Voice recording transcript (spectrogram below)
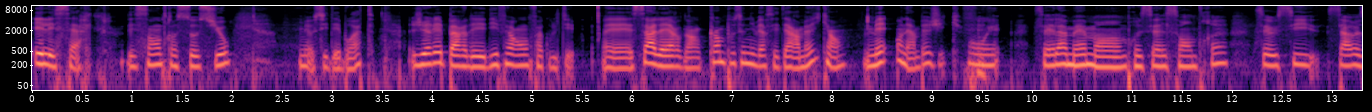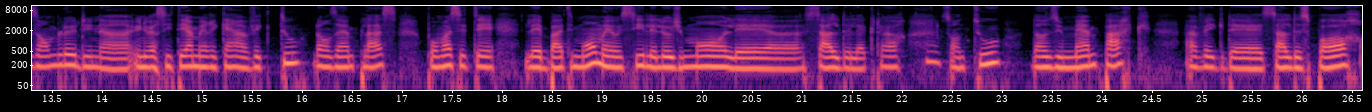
et les cercles, des centres sociaux, mais aussi des boîtes, gérés par les différentes facultés. Et ça a l'air d'un campus universitaire américain, mais on est en Belgique. Oui, c'est la même en Bruxelles Centre. C'est aussi, ça ressemble d'une euh, université américaine avec tout dans une place. Pour moi, c'était les bâtiments, mais aussi les logements, les euh, salles de lecteurs, Mm. sont tout dans un même parc avec des salles de sport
